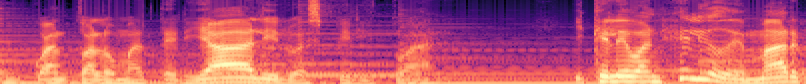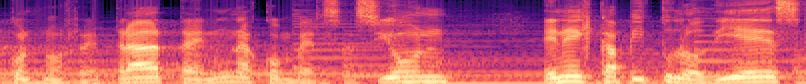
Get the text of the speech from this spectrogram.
en cuanto a lo material y lo espiritual, y que el Evangelio de Marcos nos retrata en una conversación en el capítulo 10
